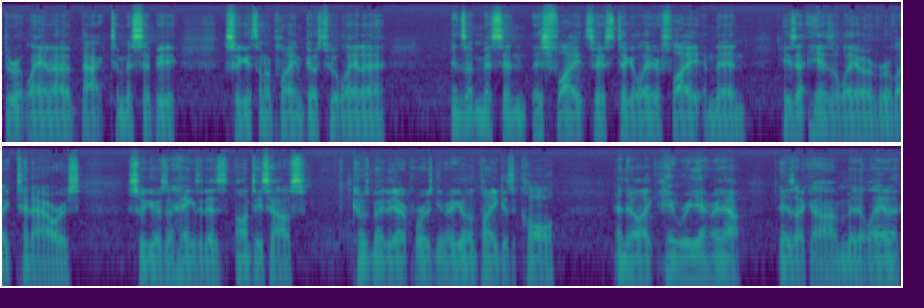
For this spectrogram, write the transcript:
through Atlanta, back to Mississippi. So he gets on a plane, goes to Atlanta, ends up missing his flight, so he has to take a later flight, and then he's at, he has a layover of like 10 hours. So he goes and hangs at his auntie's house, comes back to the airport, he's getting ready to go on the plane, gets a call, and they're like, hey, where are you at right now? And he's like, I'm in Atlanta,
